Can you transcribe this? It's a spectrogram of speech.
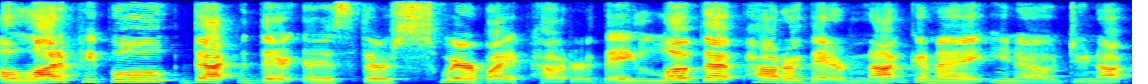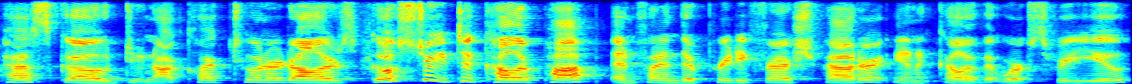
A lot of people, that there is their swear by powder. They love that powder. They're not gonna, you know, do not pass go, do not collect $200. Go straight to ColourPop and find their Pretty Fresh powder in a color that works for you,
